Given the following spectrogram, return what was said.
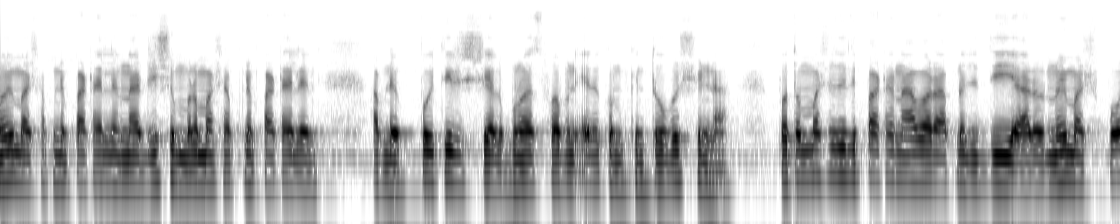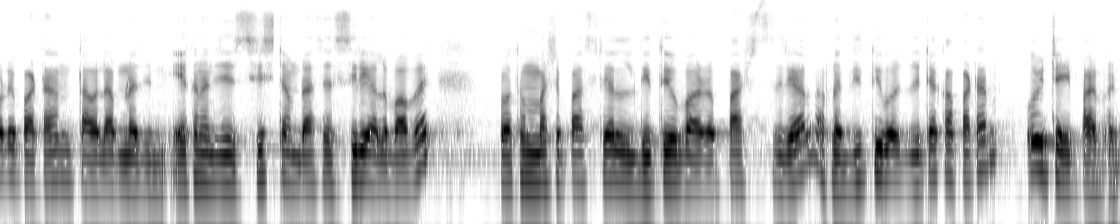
নয় মাস আপনি পাঠালেন না, ডিসেম্বর মাসে আপনি পাঠালেন, আপনি পঁয়ত্রিশ রিয়াল বোনাস পাবেন, এরকম কিন্তু অবশ্যই না। প্রথম মাসে যদি পাঠান, আবার আপনি যদি আরও নয় মাস পরে পাঠান, তাহলে আপনার এখানে যে সিস্টেমটা আছে সিরিয়ালভাবে প্রথম মাসে পাঁচ রিয়াল, দ্বিতীয়বার পাঁচ রিয়াল, আপনি দ্বিতীয়বার যদি টাকা পাঠান, ওইটাই পাবেন।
